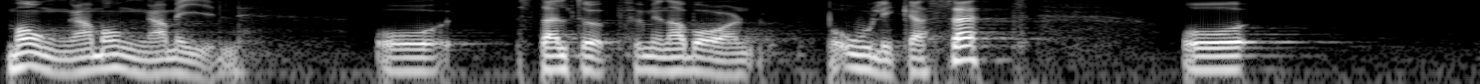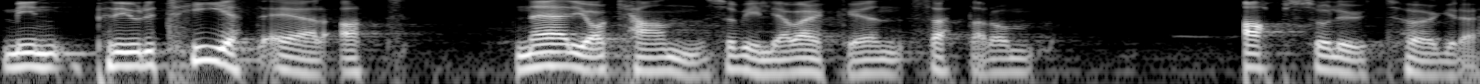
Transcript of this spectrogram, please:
många, många mil och ställt upp för mina barn på olika sätt. Och min prioritet är att när jag kan så vill jag verkligen sätta dem absolut högre.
